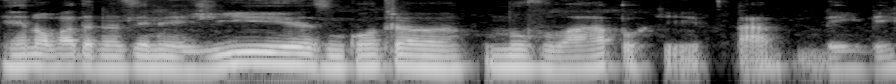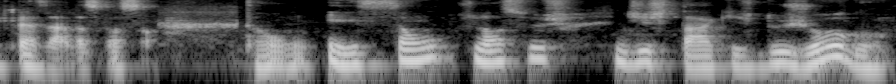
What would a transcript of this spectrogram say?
renovada nas energias, encontra um novo lá, porque tá bem, bem pesada a situação. Então, esses são os nossos destaques do jogo.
